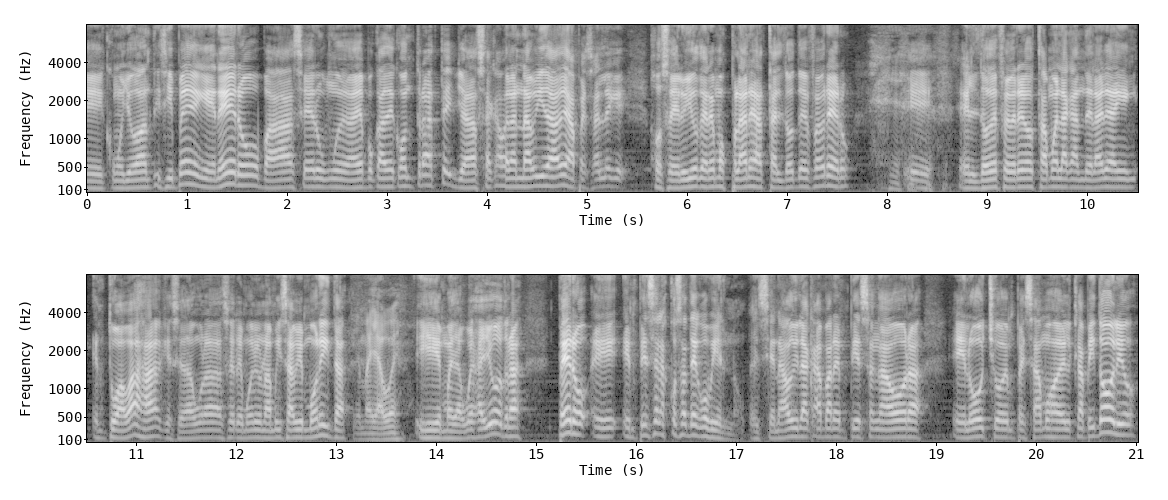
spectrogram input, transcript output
Eh, como yo anticipé, en enero va a ser una época de contraste, ya se acaban las navidades, a pesar de que José Luis y yo tenemos planes hasta el 2 de febrero. Eh, el 2 de febrero estamos en la Candelaria en, en Baja, que se da una ceremonia, una misa bien bonita. Y en Mayagüez. Y en Mayagüez hay otra. Pero eh, empiezan las cosas de gobierno. El Senado y la Cámara empiezan ahora, el 8 empezamos el Capitolio,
